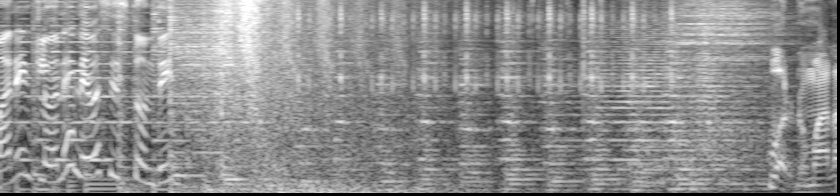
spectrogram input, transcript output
మన ఇంట్లోనే నివసిస్తుంది. వర్ణమాల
